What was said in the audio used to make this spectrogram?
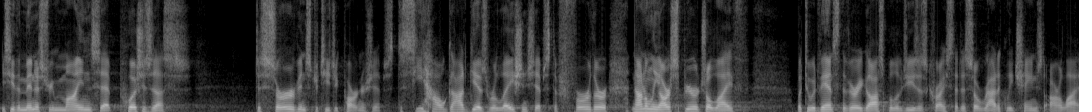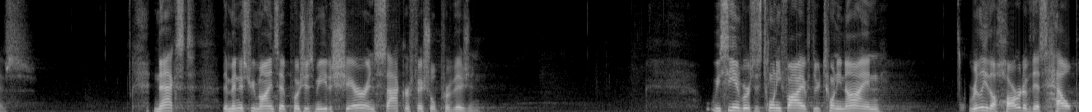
You see, the ministry mindset pushes us to serve in strategic partnerships, to see how God gives relationships to further not only our spiritual life, but to advance the very gospel of Jesus Christ that has so radically changed our lives. Next, the ministry mindset pushes me to share in sacrificial provision. We see in verses 25 through 29 really the heart of this help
